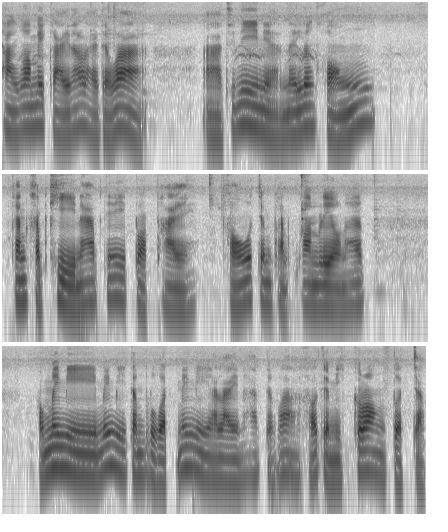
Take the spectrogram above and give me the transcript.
ทางก็ไม่ไกลเท่าไหร่แต่ว่าที่นี่เนี่ยในเรื่องของการขับขี่นะครับ ที่นี่ปลอดภัยเขาจำกัดความเร็วนะครับเขาไม่มีไม่มีตำรวจไม่มีอะไรนะครับ แต่ว่าเขาจะมีกล้องตรวจจับ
